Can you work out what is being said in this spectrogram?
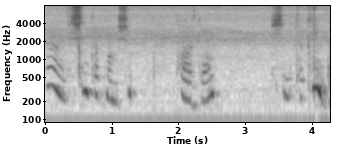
Ha, fişini takmamışım. Pardon. Fişini takayım da.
